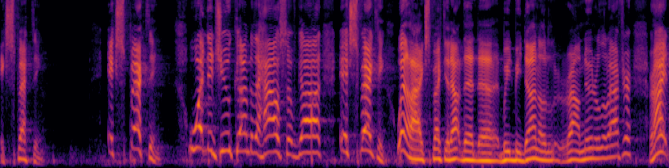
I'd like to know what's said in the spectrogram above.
expecting. Expecting. What did you come to the house of God expecting? Well, I expected out that uh, we'd be done around noon or a little after, right?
